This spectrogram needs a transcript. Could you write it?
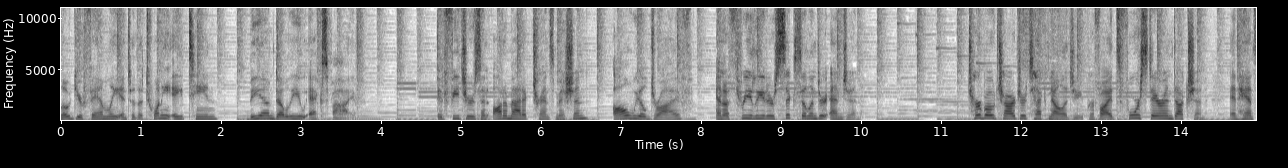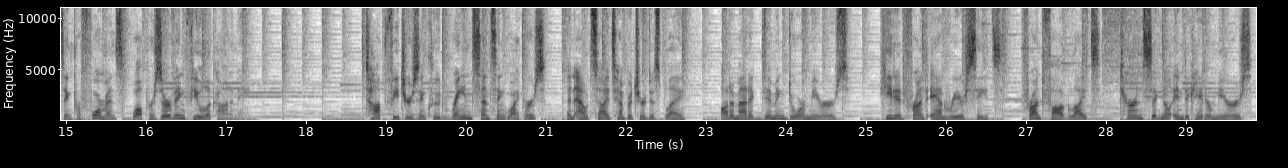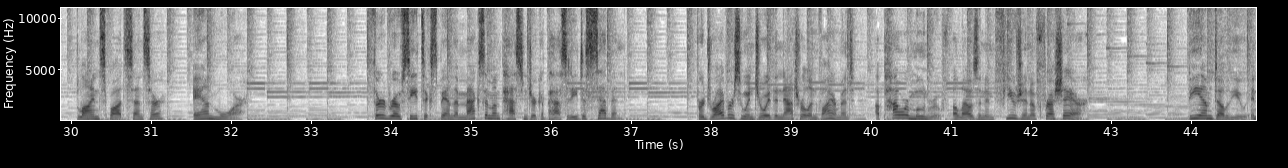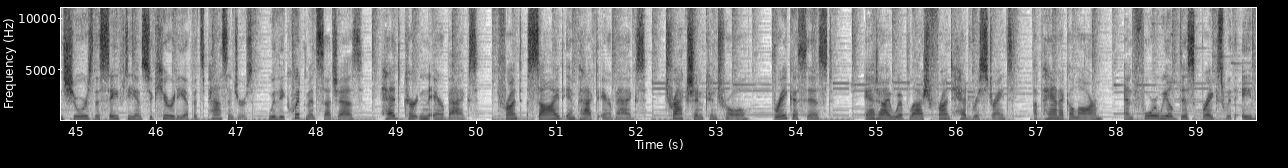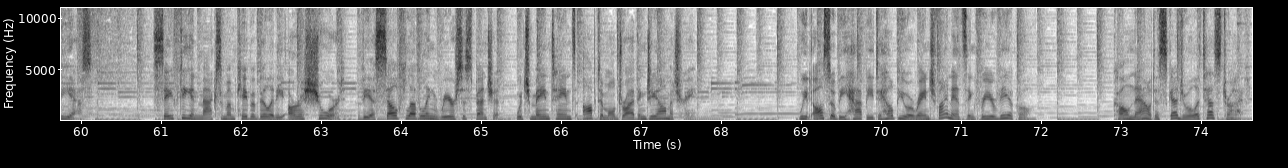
Load your family into the 2018 BMW X5. It features an automatic transmission, all-wheel drive, and a 3-liter six-cylinder engine. Turbocharger technology provides forced air induction, enhancing performance while preserving fuel economy. Top features include rain-sensing wipers, an outside temperature display, automatic dimming door mirrors, heated front and rear seats, front fog lights, turn signal indicator mirrors, blind spot sensor, and more. Third row seats expand the maximum passenger capacity to seven. For drivers who enjoy the natural environment, a power moonroof allows an infusion of fresh air. BMW ensures the safety and security of its passengers with equipment such as head curtain airbags, front side impact airbags, traction control, brake assist, anti-whiplash front head restraints, a panic alarm, and four-wheel disc brakes with ABS. Safety and maximum capability are assured via self-leveling rear suspension, which maintains optimal driving geometry. We'd also be happy to help you arrange financing for your vehicle. Call now to schedule a test drive.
